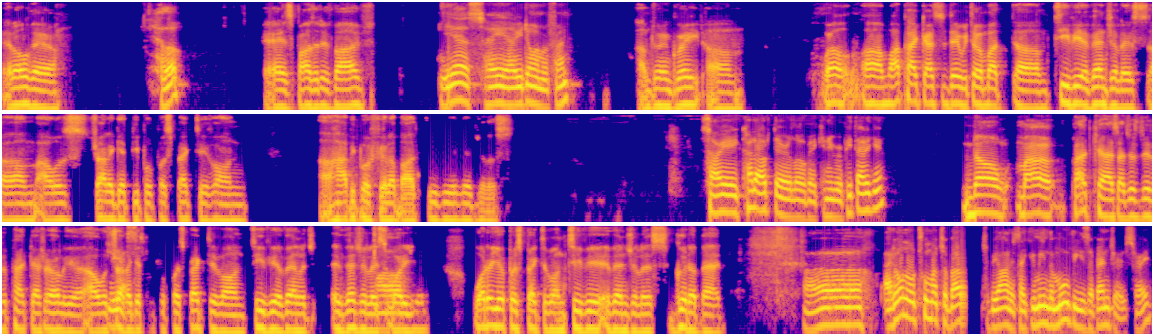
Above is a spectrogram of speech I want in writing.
Hello there. Hello. Hey, it's positive vibes. Yes. Hey, how you doing, my friend? I'm doing great. Um, well, um, our podcast today we're talking about um, TV evangelists. Um, I was trying to get people perspective on uh, how people feel about TV evangelists. Sorry, I cut out there a little bit. Can you repeat that again? No, my podcast, I just did a podcast earlier. I was trying to get people perspective on TV evangel- evangelists. What are Uh, you, what are your perspective on TV evangelists, good or bad? uh, I don't know too much about it, to be honest. Like, you mean the movies Avengers, right?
